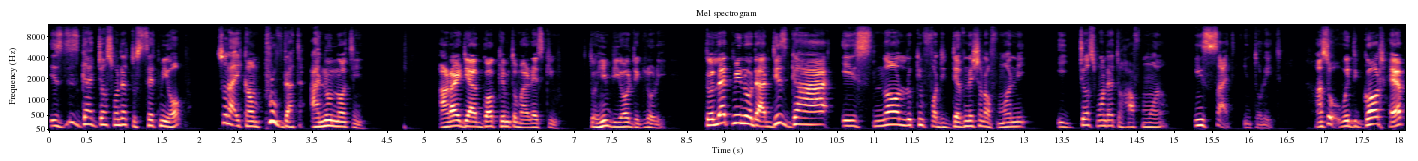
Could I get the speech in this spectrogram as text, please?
is this guy just wanted to set me up so that he can prove that I know nothing? And right there, God came to my rescue. To him be all the glory. To let me know that this guy is not looking for the definition of money. He just wanted to have more insight into it. And so with God's help,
